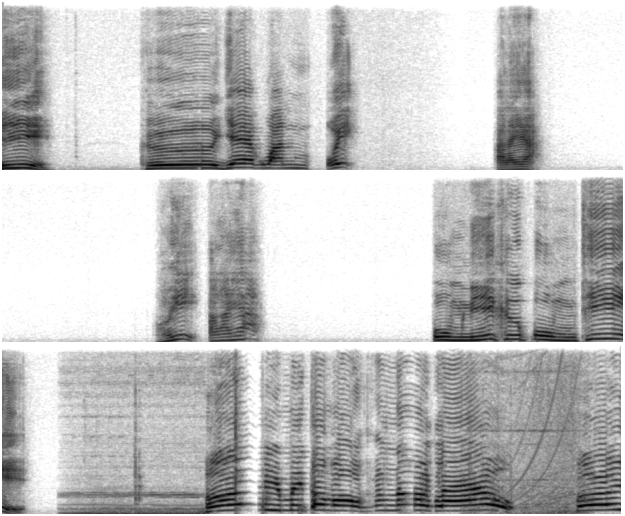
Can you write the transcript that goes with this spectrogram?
ดี คือแยกวันโอ๊ยอะไรอะเฮ้ย อะไรอะปุ่มนี้คือปุ่มที่ เฮ้ย ไม่ต้องออกข้างนอกแล้ว เฮ้ย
